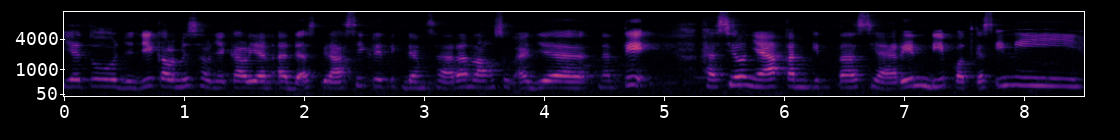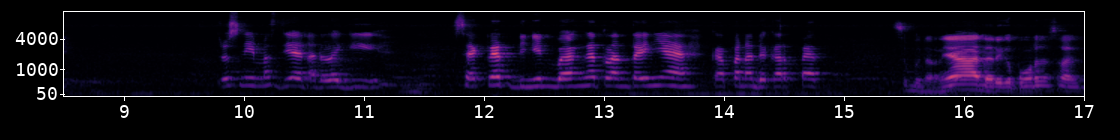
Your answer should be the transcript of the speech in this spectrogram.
Ya tuh, jadi kalau misalnya kalian ada aspirasi, kritik dan saran langsung aja. Nanti hasilnya akan kita siarin di podcast ini. Terus nih Mas Jan, ada lagi. Secret dingin banget lantainya. Kapan ada karpet? Sebenarnya dari kepengurusan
